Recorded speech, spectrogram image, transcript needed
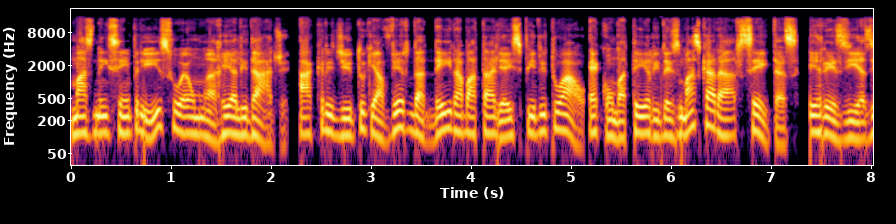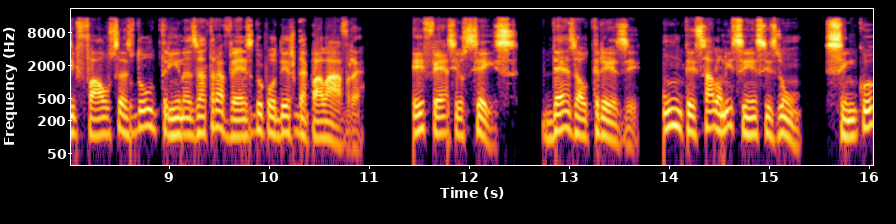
Mas nem sempre isso é uma realidade. Acredito que a verdadeira batalha espiritual é combater e desmascarar seitas, heresias e falsas doutrinas através do poder da palavra. Efésios 6, 10 ao 13, 1 Tessalonicenses 1, 5.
